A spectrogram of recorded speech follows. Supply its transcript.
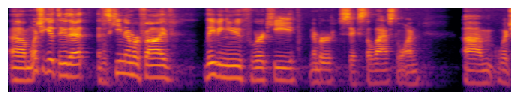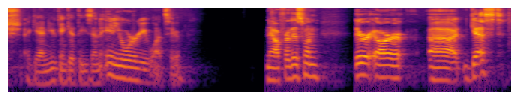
Um, once you get through that, that is key number five leaving you for key number six, the last one, um, which again, you can get these in any order you want to. Now, for this one, there are uh, guests,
